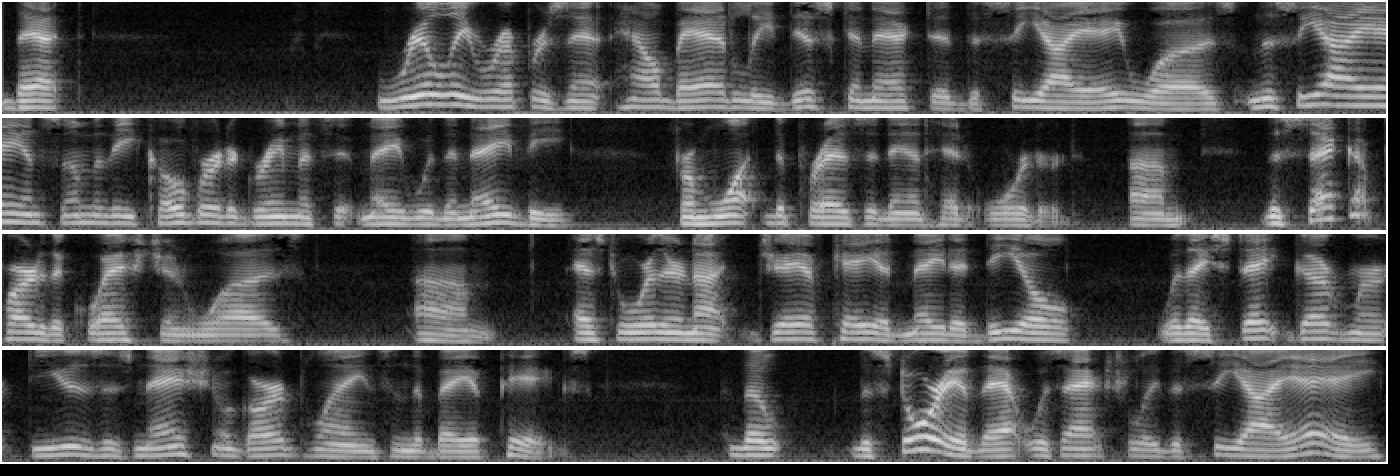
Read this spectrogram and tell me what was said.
that really represent how badly disconnected the CIA was, and the CIA and some of the covert agreements it made with the Navy from what the president had ordered. Um, the second part of the question was um, as to whether or not JFK had made a deal with a state government to use as National Guard planes in the Bay of Pigs. The the story of that was actually the CIA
